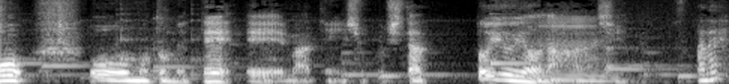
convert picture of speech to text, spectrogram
をお求めて、えーまあ、転職したというような話ですかね。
